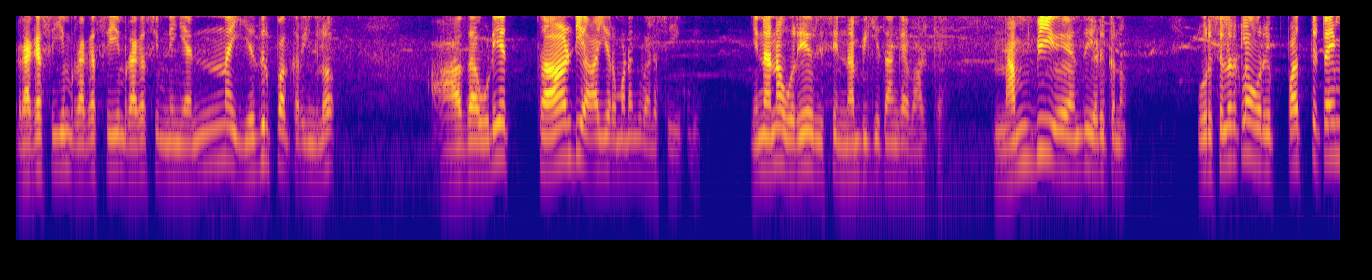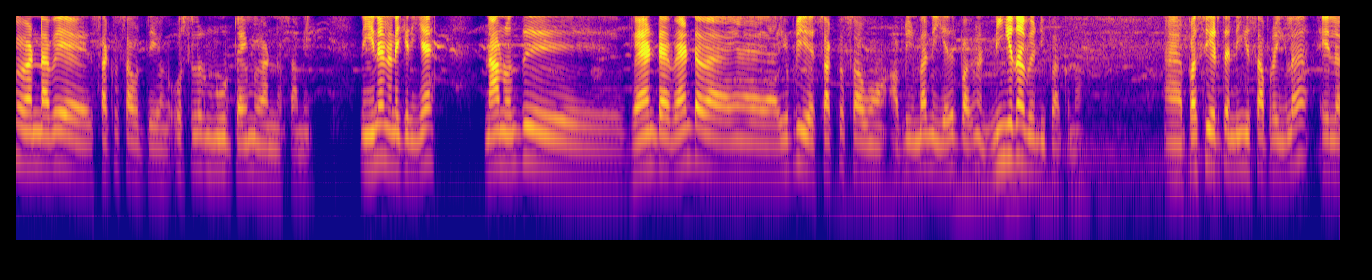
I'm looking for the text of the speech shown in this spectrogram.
ரகசியம் ரகசியம் ரகசியம். நீங்கள் என்ன எதிர்பார்க்குறீங்களோ அதை உடைய தாண்டி ஆயிரம் மடங்கு வேலை செய்யக்கூடியது. என்னென்னா ஒரே ஒரு விஷயம் நம்பிக்கை தாங்க வாழ்க்கை. நம்பி வந்து எடுக்கணும். ஒரு சிலருக்குலாம் ஒரு பத்து டைம் வேணாவே சக்ஸஸ் ஆக செய்வாங்க. ஒரு சிலர் நூறு டைம் வேணும் சாமி. நீங்கள் என்ன நினைக்கிறீங்க? நான் வந்து வேண்ட வேண்ட எப்படி சக்ஸஸ் ஆகும் அப்படின்னு மாதிரி நீங்கள் எதிர்பார்க்கணும். நீங்கள் தான் வேண்டி பார்க்கணும். பசி எடுத்தால் நீங்கள் சாப்பிட்றீங்களா? இல்லை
